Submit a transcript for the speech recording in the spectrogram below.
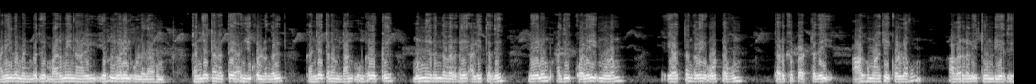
அனிதம் என்பது மறுமை நாளில் இருள்களில் உள்ளதாகும். கஞ்சத்தனத்தை அஞ்சு கொள்ளுங்கள். கஞ்சத்தனம் தான் உங்களுக்கு முன்னிருந்தவர்களை அளித்தது மேலும் அது கொலை மூலம் இரத்தங்களை ஓட்டவும் தடுக்கப்பட்டதை ஆகமாக்கிக் கொள்ளவும் அவர்களை தூண்டியது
